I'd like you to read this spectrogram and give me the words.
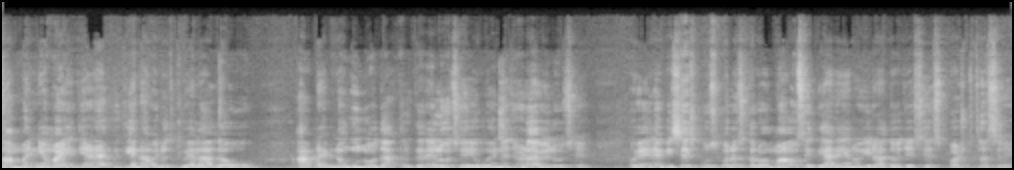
સામાન્ય માહિતી એણે આપી કે એના વિરુદ્ધ પહેલાં અગાઉ આ ટાઈપનો ગુનો દાખલ કરેલો છે એવું એને જણાવેલું છે. હવે એને વિશેષ પૂછપરછ કરવામાં આવશે ત્યારે એનો ઈરાદો જે છે સ્પષ્ટ થશે.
